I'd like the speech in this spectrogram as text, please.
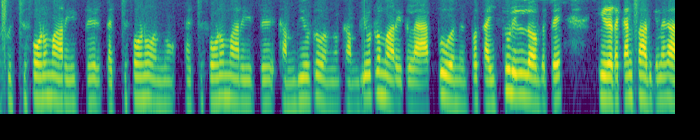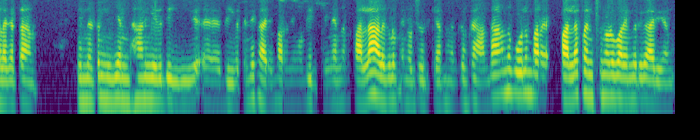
സ്വിച്ച് ഫോൺ മാറിയിട്ട് ടച്ച് ഫോൺ വന്നു. ടച്ച് ഫോൺ മാറിയിട്ട് കമ്പ്യൂട്ടർ വന്നു. കമ്പ്യൂട്ടർ മാറിയിട്ട് ലാപ്പ് വന്നു. ഇപ്പൊ കൈക്കുള്ളിൽ ലോകത്തെ കീഴടക്കാൻ സാധിക്കുന്ന കാലഘട്ടമാണ്. എന്നിട്ട് നീ എന്താണ് ഈ ഒരു ദൈവീ ദൈവത്തിന്റെ കാര്യം പറഞ്ഞുകൊണ്ടിരിക്കുന്നത് എന്ന് പല ആളുകളും എന്നോട് ചോദിക്കാറുണ്ട്. നിനക്ക് ഭ്രാന്താണെന്ന് പോലും പറ പല ഫ്രണ്ട്സിനോട് പറയുന്ന ഒരു കാര്യമാണ്.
